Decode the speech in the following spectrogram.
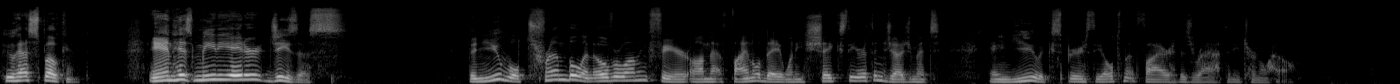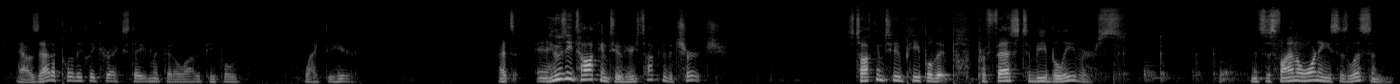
who has spoken and his mediator, Jesus, then you will tremble in overwhelming fear on that final day when he shakes the earth in judgment and you experience the ultimate fire of his wrath and eternal hell. Now, is that a politically correct statement that a lot of people like to hear? That's, and who's he talking to here? He's talking to the church. He's talking to people that p- profess to be believers. And it's his final warning. He says, Listen,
